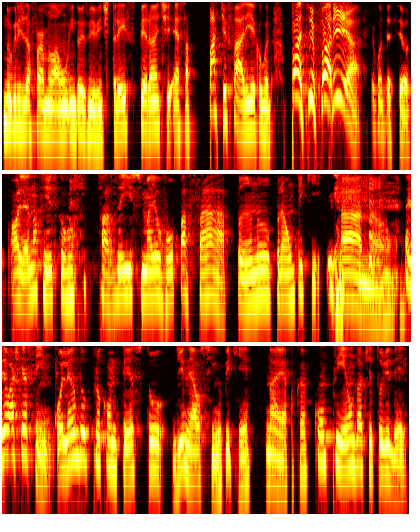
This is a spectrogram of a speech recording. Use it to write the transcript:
no grid da Fórmula 1 em 2023 perante essa patifaria que aconteceu? Patifaria! que aconteceu? Olha, eu não acredito que eu vou fazer isso, mas eu vou passar pano pra um piqui. Ah, não. Mas eu acho que assim, olhando pro contexto de Nelson Piquet na época, compreendo a atitude dele.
